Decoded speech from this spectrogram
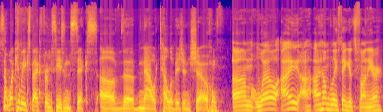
so, what can we expect from season six of the now television show? Um, well, I I humbly think it's funnier.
